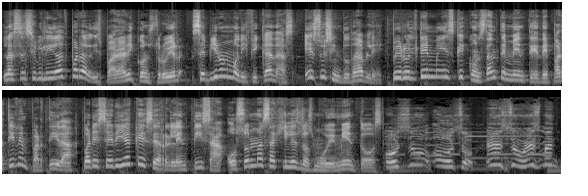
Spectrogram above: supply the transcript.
la sensibilidad para disparar y construir se vieron modificadas, eso es indudable, pero el tema es que constantemente de partida en partida parecería que se ralentiza o son más ágiles los movimientos. Oso, oso, eso es mentira.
